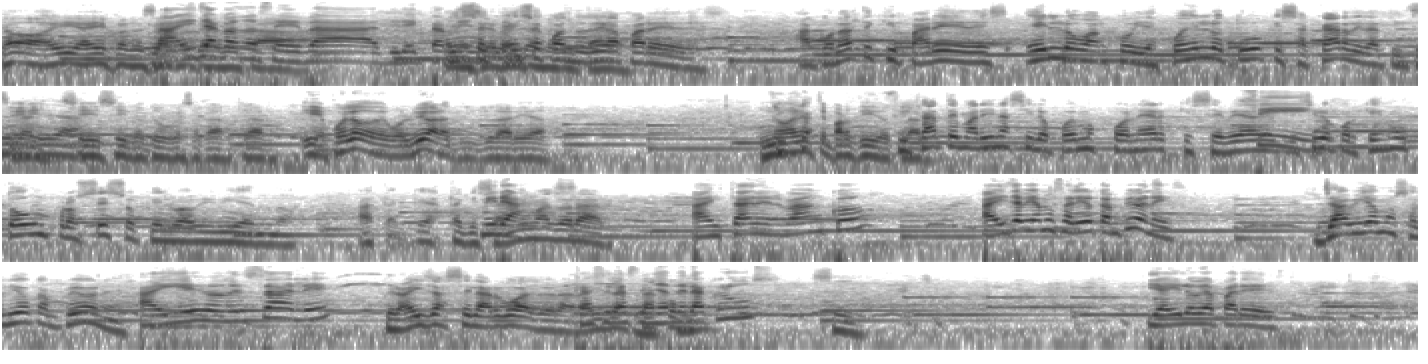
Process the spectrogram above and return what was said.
No, ahí, ahí cuando se Ahí ya cuando se va directamente. Ese- eso es cuando llega Paredes. Acordate que Paredes, él lo bancó y después él lo tuvo que sacar de la Sí, titularidad. sí, sí, lo tuvo que sacar, claro. Y después lo devolvió a la titularidad. No en este partido, claro. Fíjate, Marina, si lo podemos poner que se vea desde el Sí. principio, porque es un- todo un proceso que él va viviendo hasta que, hasta que Mirá. se anima a llorar. Ahí está en el banco. Ahí ya habíamos salido campeones. Ya habíamos salido campeones, Ahí es donde sale, pero ahí ya se largó a llorar. que hace la señal de la cruz Sí, y ahí lo ve a Paredes.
